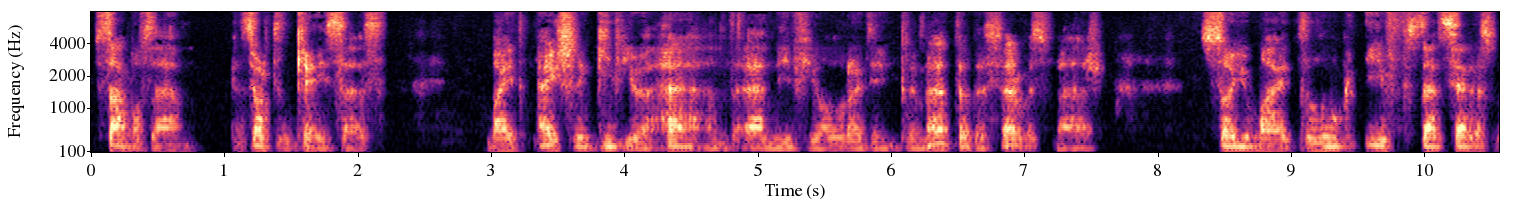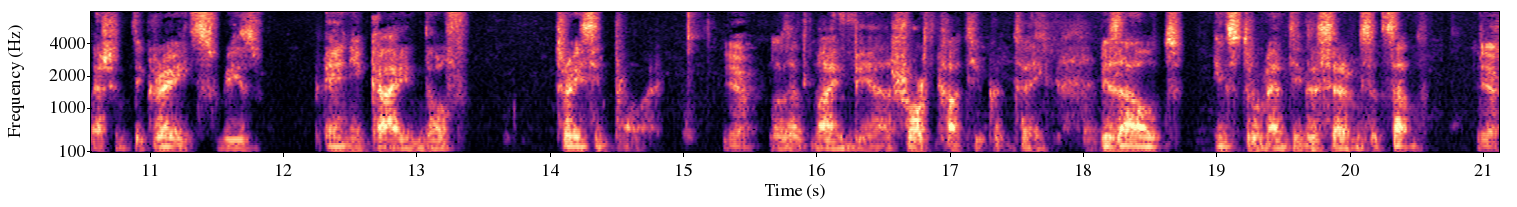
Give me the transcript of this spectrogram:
some of them in certain cases, might actually give you a hand. And if you already implemented the service mesh, so you might look if that service mesh integrates with any kind of tracing provider. Yeah. So that might be a shortcut you could take without instrumenting the service itself. Yeah.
